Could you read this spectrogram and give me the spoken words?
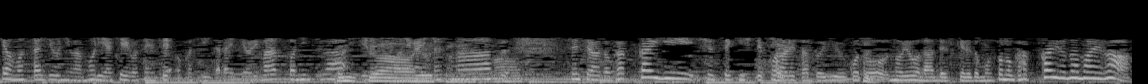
今日もスタジオには守谷慶吾先生お越しいただいております。こんにちは。こんにちは。よろしくお願いいたします先生あの学会に出席してこられたということのようなんですけれども、その学会の名前が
